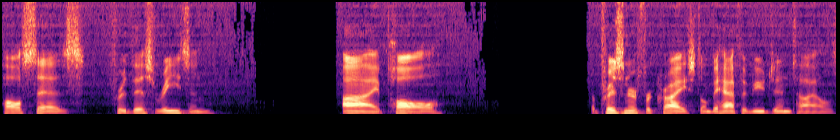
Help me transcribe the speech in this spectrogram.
Paul says, For this reason, I, Paul, a prisoner for Christ on behalf of you Gentiles,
